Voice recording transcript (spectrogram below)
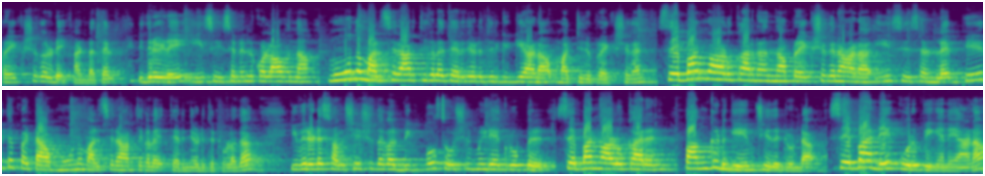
പ്രേക്ഷകരുടെ കണ്ടെത്തൽ. ഇതിനിടെ ഈ സീസണിൽ കൊള്ളാവുന്ന മൂന്ന് മത്സരാർത്ഥികളെ തെരഞ്ഞെടുത്തിരിക്കുകയാണ് മറ്റൊരു പ്രേക്ഷകൻ. സെബാൻ വാളുക്കാരൻ എന്ന പ്രേക്ഷകനാണ് ഈ സീസണിലെ ഭേദപ്പെട്ട മൂന്ന് മത്സരാർത്ഥികളെ തെരഞ്ഞെടുത്തിട്ടുള്ളത്. ഇവരുടെ സവിശേഷതകൾ ബിഗ് ബോസ് സോഷ്യൽ മീഡിയ ഗ്രൂപ്പിൽ സെബാൻ വാളുക്കാരൻ പങ്കിടുകയും ചെയ്തിട്ടുണ്ട്. സെബാന്റെ കുറിപ്പ് ഇങ്ങനെയാണ്.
